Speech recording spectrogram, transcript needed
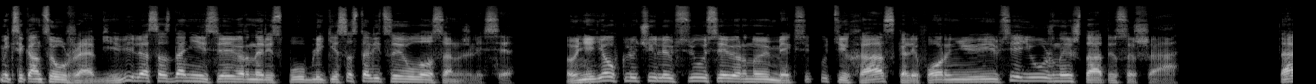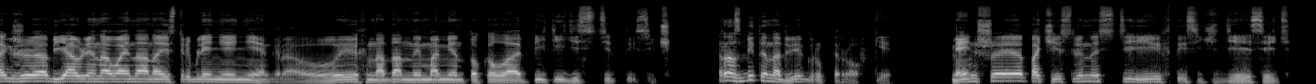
Мексиканцы уже объявили о создании Северной Республики со столицей в Лос-Анджелесе. В нее включили всю Северную Мексику, Техас, Калифорнию и все южные штаты США. Также объявлена война на истребление негров. Их на данный момент около 50 тысяч. Разбиты на две группировки. Меньшая по численности их тысяч десять.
